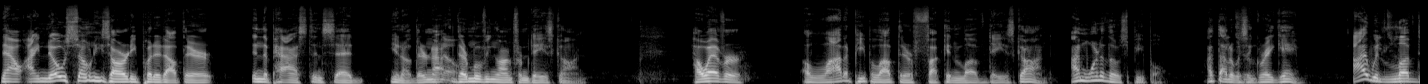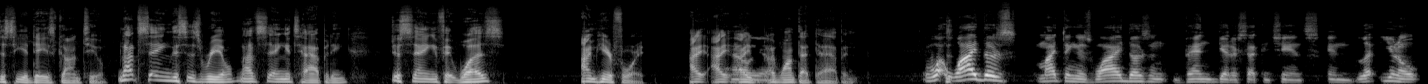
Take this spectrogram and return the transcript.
Now I know Sony's already put it out there in the past and said, you know, they're not No. they're moving on from Days Gone. However, a lot of people out there fucking love Days Gone. I'm one of those people. I thought it was a great game. I would love to see a Days Gone too. Not saying this is real, not saying it's happening, just saying if it was, I'm here for it. I I, I, yeah. I want that to happen. Wh- Why does my thing is why doesn't Ben get a second chance and let you know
